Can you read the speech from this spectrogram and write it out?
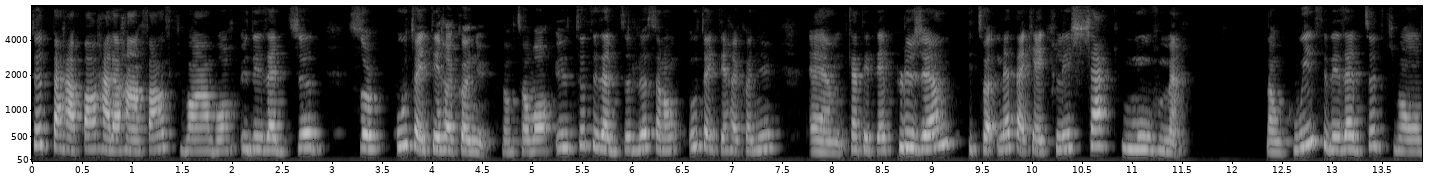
tout par rapport à leur enfance, qui vont avoir eu des habitudes sur où tu as été reconnu. Donc, tu vas avoir eu toutes ces habitudes-là selon où tu as été reconnu euh, quand tu étais plus jeune, puis tu vas te mettre à calculer chaque mouvement. Donc, oui, c'est des habitudes qui vont,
